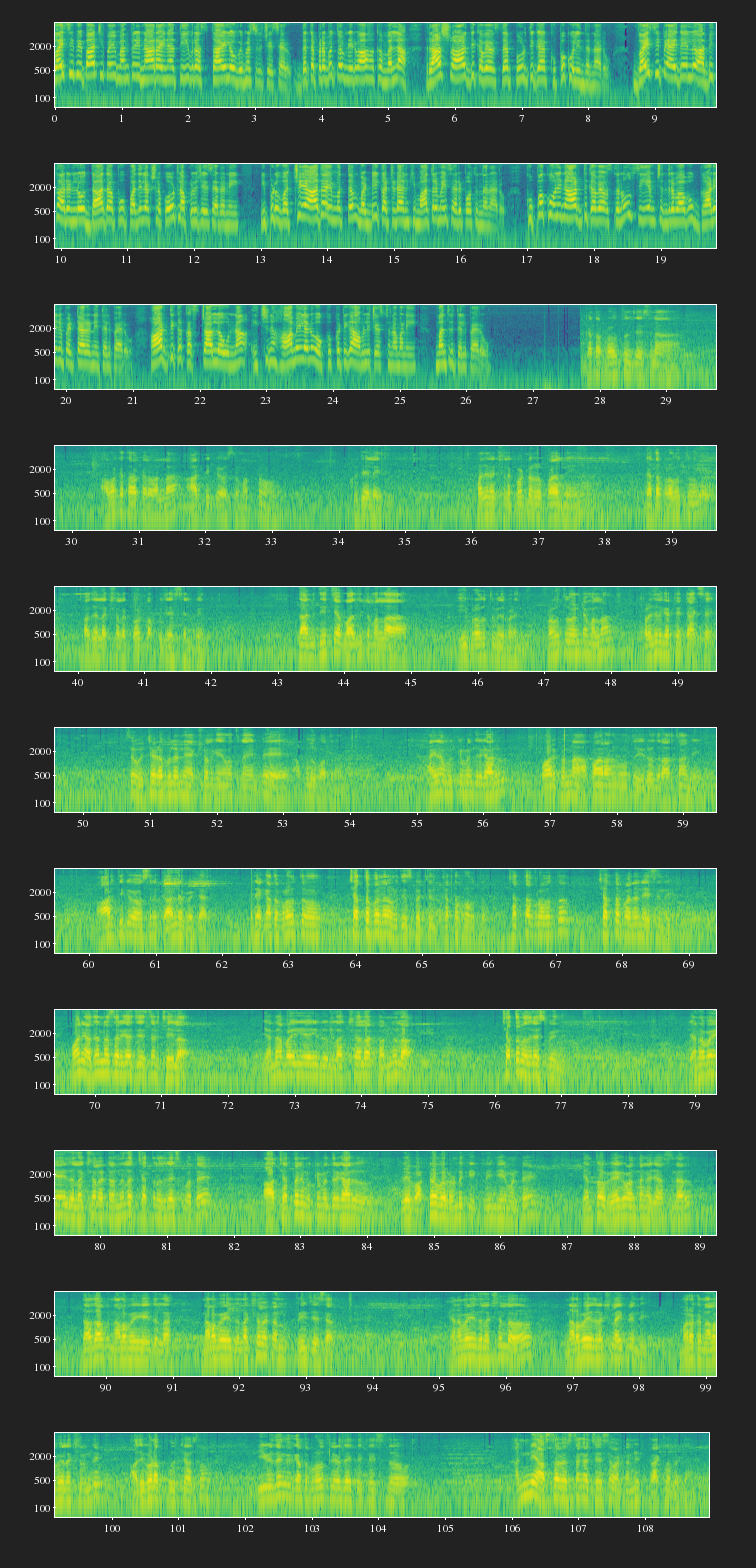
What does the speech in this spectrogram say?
YCP పార్టీపై మంత్రి నారాయణ తీవ్ర స్థాయిలో విమర్శలు చేశారు. గత ప్రభుత్వం నిర్వాహకం వల్ల రాష్ట్ర ఆర్థిక వ్యవస్థ పూర్తిగా కుప్పకూలిందన్నారు. వైసీపీ ఐదేళ్ళు అధికారంలో దాదాపు పది లక్షల కోట్ల అప్పులు చేశారని ఇప్పుడు వచ్చే ఆదాయం మొత్తం వడ్డీ కట్టడానికి మాత్రమే సరిపోతుందన్నారు. కుప్పకూలిన ఆర్థిక వ్యవస్థను సీఎం చంద్రబాబు గాడిన పెట్టారని తెలిపారు. ఆర్థిక కష్టాల్లో ఉన్న ఇచ్చిన హామీలను ఒక్కొక్కటిగా అమలు చేస్తున్నామని మంత్రి తెలిపారు. గత ప్రభుత్వం చేసిన అవకతవకల వల్ల ఆర్థిక వ్యవస్థ మొత్తం కుదేలైంది. పది లక్షల కోట్ల రూపాయలని గత ప్రభుత్వం పది లక్షల కోట్లు అప్పు చేసి వెళ్ళిపోయింది. దాన్ని తీర్చే బాధ్యత మళ్ళా ఈ ప్రభుత్వం మీద పడింది. ప్రభుత్వం అంటే మళ్ళా ప్రజలు కట్టే ట్యాక్సే. సో వచ్చే డబ్బులన్నీ యాక్చువల్గా ఏమవుతున్నాయంటే అప్పులు పోతున్నాయి. అయినా ముఖ్యమంత్రి గారు వారికి ఉన్న అపార అనుభవంతో ఈరోజు రాష్ట్రాన్ని ఆర్థిక వ్యవస్థని గాల్లో పెట్టారు. అయితే గత ప్రభుత్వం చెత్త పని ఒకటి తీసుకొచ్చింది చెత్త ప్రభుత్వం. చెత్త ప్రభుత్వం చెత్త పని వేసింది. కానీ అదన్నా సరిగా చేసినట్టు చేయలే? ఎనభై ఐదు లక్షల టన్నుల చెత్తను వదిలేసిపోయింది. ఎనభై ఐదు లక్షల టన్నుల చెత్తను వదిలేసిపోతే ఆ చెత్తని ముఖ్యమంత్రి గారు రేపు అక్టోబర్ రెండుకి క్లీన్ చేయమంటే ఎంతో వేగవంతంగా చేస్తున్నారు. దాదాపు నలభై ఐదు నలభై ఐదు లక్షల టన్నులు క్లీన్ చేశారు. ఎనభై ఐదు లక్షల్లో నలభై ఐదు లక్షలు అయిపోయింది. మరొక నలభై లక్షలు ఉంది. అది కూడా పూర్తి చేస్తాం. ఈ విధంగా గత ప్రభుత్వం ఏదైతే చేసిందో అన్నీ అస్తవ్యస్తంగా చేసి. వాటిని ట్రాక్లో పెట్టాము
